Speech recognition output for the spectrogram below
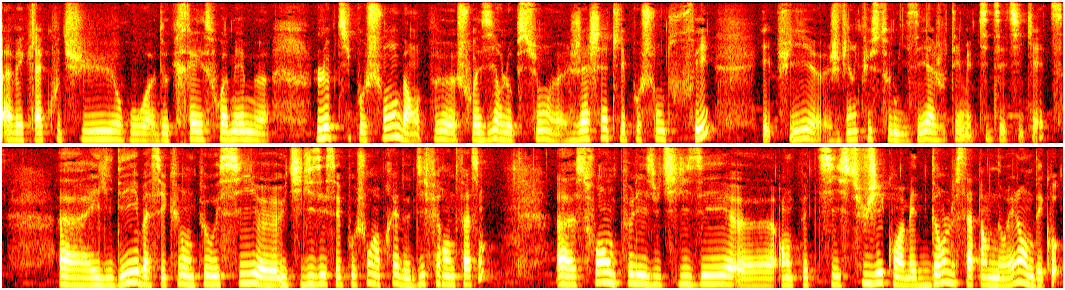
avec la couture ou euh, de créer soi-même le petit pochon, ben, on peut choisir l'option j'achète les pochons tout faits et puis je viens customiser, ajouter mes petites étiquettes. et l'idée, ben, c'est qu'on peut aussi utiliser ces pochons après de différentes façons. soit on peut les utiliser en petits sujets qu'on va mettre dans le sapin de Noël en déco.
